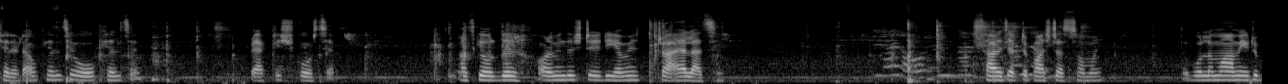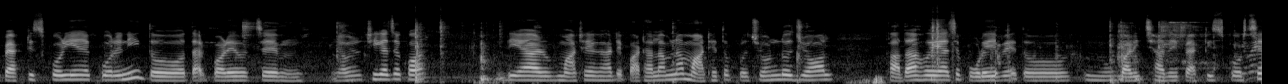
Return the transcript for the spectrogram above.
ছেলেটাও খেলছে, ও খেলছে প্র্যাকটিস করছে। আজকে ওদের অরবিন্দ স্টেডিয়ামে ট্রায়াল আছে। সাড়ে চারটে, পাঁচটার সময়। তো বললাম, মা, আমি একটু প্র্যাকটিস করিয়ে, করে নিই। তো তারপরে হচ্ছে ঠিক আছে, কর। দিয়ে আর মাঠে ঘাটে পাঠালাম না, মাঠে তো প্রচণ্ড জল। কাদা হয়ে আছে, পড়ে যাবে। তো বাড়ির ছাদে প্র্যাকটিস করছে।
